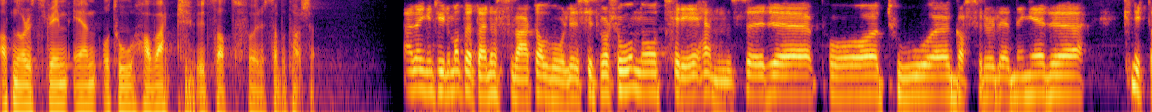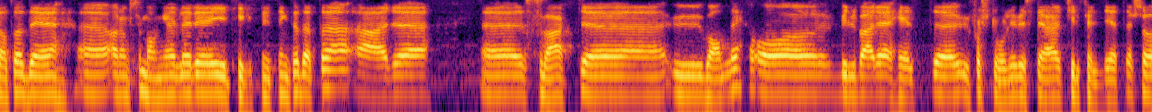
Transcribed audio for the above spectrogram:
at Nord Stream 1 og 2 har vært utsatt for sabotasje. Det er ingen tvil om at dette er en svært alvorlig situasjon. og Tre hendelser eh, på to eh, gassrørledninger eh, knytta til det arrangementet eller i tilknytning til dette er svært uh, uvanlig og vil være helt uh, uforståelig hvis det er tilfeldigheter. Så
